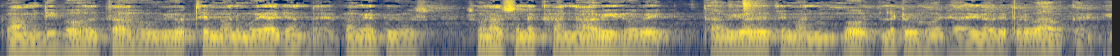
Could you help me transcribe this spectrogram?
ਕਾਮ ਦੀ ਬਹੁਲਤਾ ਹੋਊਗੀ, ਉੱਥੇ ਮਨ ਮੋਇਆ ਜਾਂਦਾ ਹੈ। ਭਾਵੇਂ ਕੋਈ ਉਸ ਸੋਹਣਾ ਸੁਨੱਖਾ ਨਾ ਵੀ ਹੋਵੇ, ਤਾਂ ਵੀ ਉਹਦੇ ਤੇ ਮਨ ਬਹੁਤ ਲਟੂ ਹੋ ਜਾਏਗਾ, ਉਹਦੇ ਪ੍ਰਭਾਵ ਕਰਕੇ।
